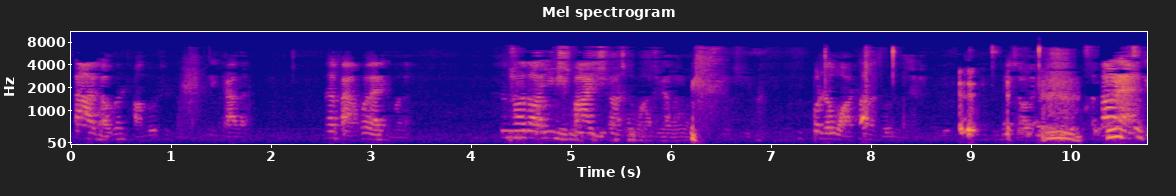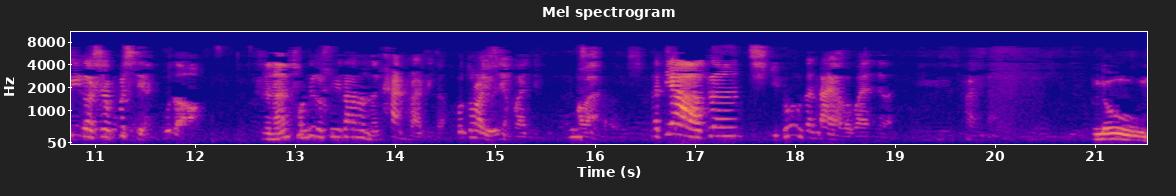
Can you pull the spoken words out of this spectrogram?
大小跟长度是什么增加的？那反过来什么呢？身高到一米八以上是往下的，或者往上的时候怎么 样？当然，这个是不显著的啊，只能从这个数据当中能看出来这个，或多少有点关系，好吧？那第二跟体重跟大小的关系呢？看一下，，no，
